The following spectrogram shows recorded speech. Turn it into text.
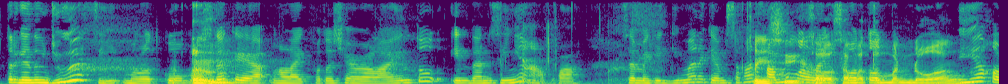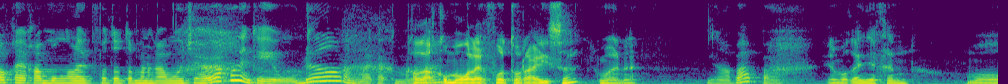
tergantung juga sih menurutku maksudnya kayak nge-like foto cewek lain tuh intensinya apa sama kayak gimana kayak misalkan Iya kamu sih nge-like kalau sama foto temen doang. iya kalau kayak kamu nge-like foto teman kamu cewek aku yang kayak "Ya udah lah, orang mereka teman Kalau aku mau nge-like foto Raisa gimana? Nggak apa-apa Ya makanya kan mau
